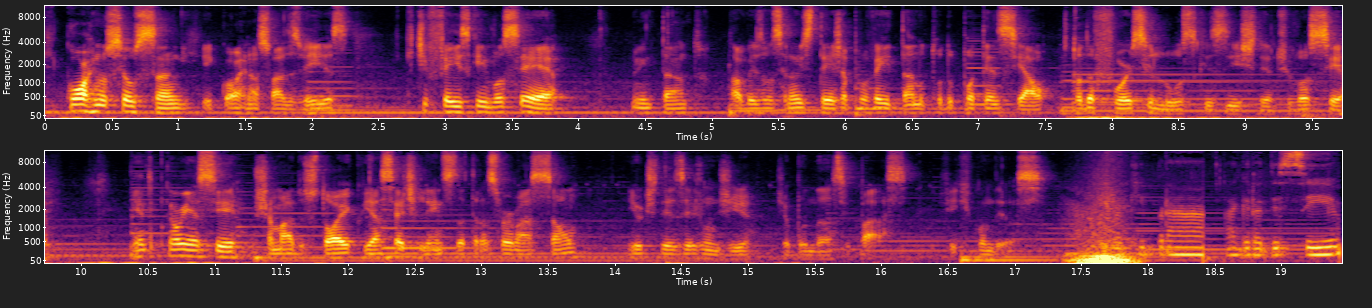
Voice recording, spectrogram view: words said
que corre no seu sangue, que corre nas suas veias, que te fez quem você é. No entanto, talvez você não esteja aproveitando todo o potencial, toda a força e luz que existe dentro de você. Entre para conhecer o chamado estoico e as sete lentes da transformação, e eu te desejo um dia de abundância e paz. Fique com Deus. Estou aqui para agradecer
